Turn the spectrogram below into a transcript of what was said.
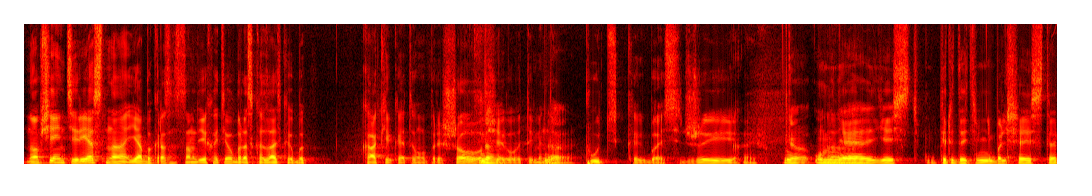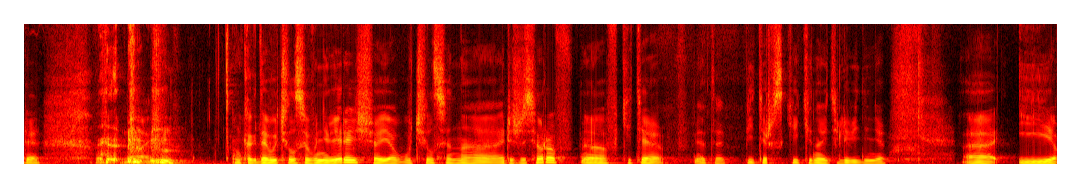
ну, вообще интересно, я бы как раз на самом деле хотел бы рассказать, как бы, как я к этому пришел, вообще да, вот именно да. путь как бы CG. Кайф. У а... меня есть перед этим небольшая история. Давай. Когда я учился в универе еще, я учился на режиссеров э, в КИТе, это питерские кино и телевидение. Э, и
